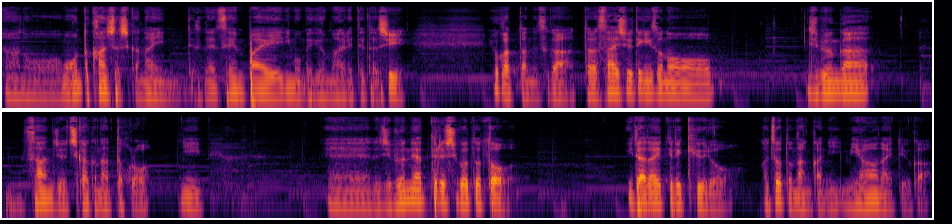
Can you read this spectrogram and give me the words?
あのもう本当感謝しかないんですね先輩にも恵まれてたしよかったんですがただ最終的にその自分が30近くなった頃に、えー、自分でやってる仕事と頂いてる給料がちょっとなんかに見合わないというか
